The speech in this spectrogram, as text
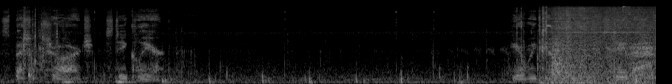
Special charge. Stay clear. Here we go. Stay back.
